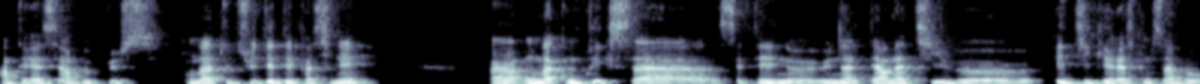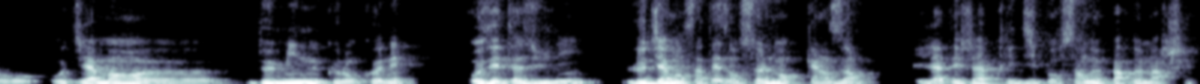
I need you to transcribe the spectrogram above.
intéressé un peu plus. On a tout de suite été fasciné. Euh, on a compris que c'était une, alternative euh, éthique et responsable aux au diamants euh, de mine que l'on connaît. Aux États-Unis, le diamant synthèse, en seulement 15 ans, il a déjà pris 10% de part de marché.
